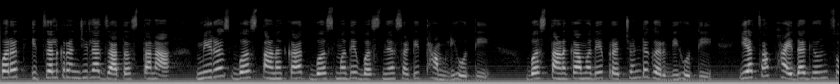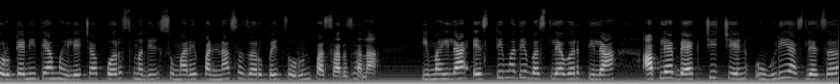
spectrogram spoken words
परत इचलकरंजीला जात असताना मिरज बस स्थानकात बसमध्ये बसण्यासाठी थांबली होती. बस स्थानकामध्ये प्रचंड गर्दी होती. याचा फायदा घेऊन चोरट्यांनी त्या महिलेच्या पर्समधील सुमारे पन्नास हजार रुपये चोरून पसार झाला. ही महिला एस टीमध्ये बसल्यावर तिला आपल्या बॅगची चेन उघडी असल्याचं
